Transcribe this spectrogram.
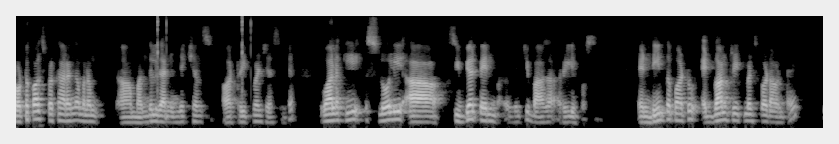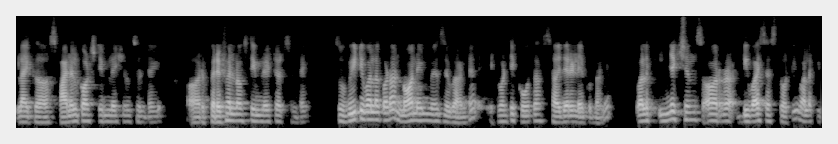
ప్రోటోకాల్స్ ప్రకారంగా మనం మందులు కానీ ఇంజెక్షన్స్ ఆర్ ట్రీట్మెంట్ చేస్తుంటే వాళ్ళకి స్లోలీ ఆ సివియర్ పెయిన్ నుంచి బాగా రిలీఫ్ వస్తుంది. అండ్ దీంతో పాటు అడ్వాన్స్ ట్రీట్మెంట్స్ కూడా ఉంటాయి. లైక్ స్పైనల్ కార్డ్ స్టిమ్యులేషన్స్ ఉంటాయి. ఆర్ పెరిఫెల్ నర్వ్ స్టిమ్యులేటర్స్ ఉంటాయి. సో, వీటి వల్ల కూడా నాన్ ఇన్వేసివ్‌గా అంటే ఎటువంటి కోత, సర్జరీ లేకుండానే వాళ్ళకి ఇంజెక్షన్స్ ఆర్ డివైసెస్ తోటి వాళ్ళకి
